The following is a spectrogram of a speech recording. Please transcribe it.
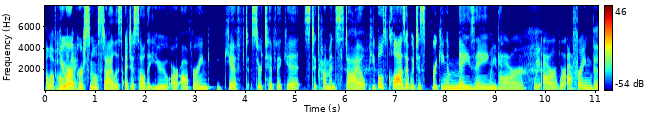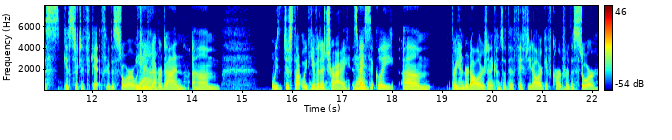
I love You are a personal stylist. I just saw that you are offering gift certificates to come and style people's closet, which is freaking amazing. We are. We are. We're offering this gift certificate through the store, which Yeah. we've never done. Um, we just thought we'd give it a try. It's Yeah. basically um, $300 and it comes with a $50 gift card Mm-hmm. for the store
